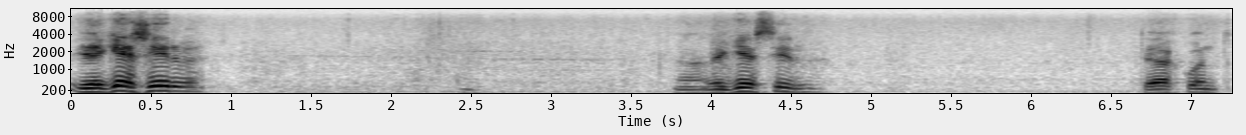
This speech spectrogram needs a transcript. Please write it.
¿Y de qué sirve? ¿De qué sirve? ¿Te das cuenta?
